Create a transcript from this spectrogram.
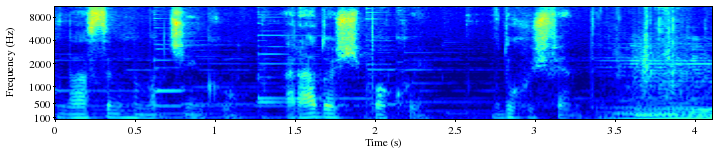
na następnym odcinku. Radość i pokój w Duchu Świętym.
